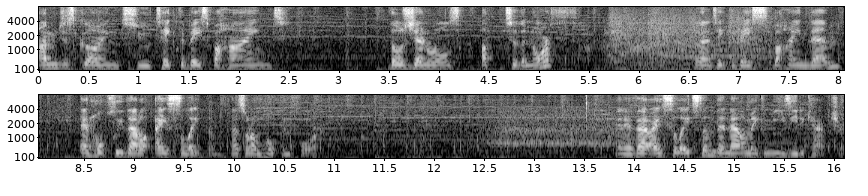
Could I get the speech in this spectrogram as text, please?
I'm just going to take the base behind those generals up to the north. I'm going to take the base behind them, and hopefully that'll isolate them. That's what I'm hoping for. And if that isolates them, then that'll make them easy to capture.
